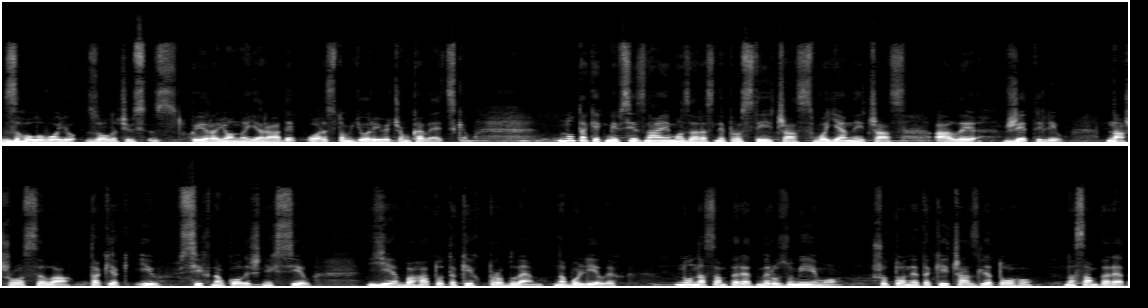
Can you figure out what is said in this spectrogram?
з головою Золочівської районної ради Орестом Юрійовичем Кавецьким. Ну, так як ми всі знаємо, зараз непростий час, воєнний час, але жителів нашого села, так як і всіх навколишніх сіл, є багато таких проблем наболілих. Ну, насамперед, ми розуміємо, що то не такий час для того. Насамперед,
